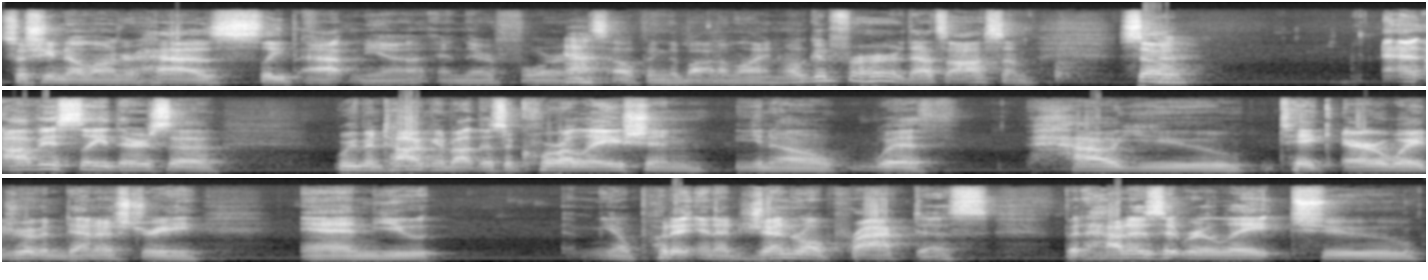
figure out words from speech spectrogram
So she no longer has sleep apnea, and therefore yeah. it's helping the bottom line. Well, good for her. That's awesome. So, yeah. and obviously, there's a we've been talking about this a correlation, you know, with how you take airway driven dentistry and you you know put it in a general practice, but how does it relate to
